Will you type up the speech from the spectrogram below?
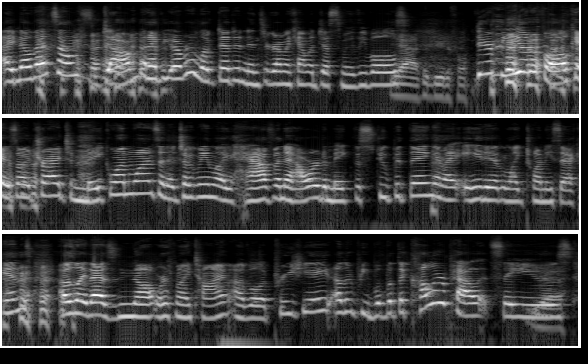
I know that sounds dumb, but have you ever looked at an Instagram account with just smoothie bowls? Yeah, they're beautiful. They're beautiful. okay, so I tried to make one once and it took me like half an hour to make the stupid thing and I ate it in like 20 seconds. I was like, that is not worth my time. I will appreciate other people, but the color palettes they use. Yeah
